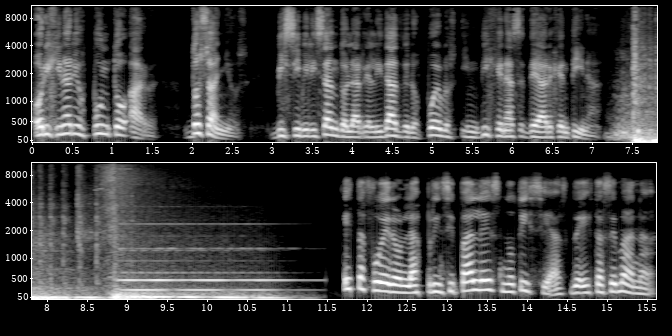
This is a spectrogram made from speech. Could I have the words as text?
Originarios.ar. Dos años visibilizando la realidad de los pueblos indígenas de Argentina. Estas fueron las principales noticias de esta semana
